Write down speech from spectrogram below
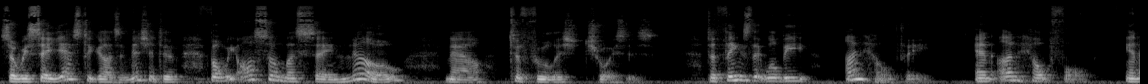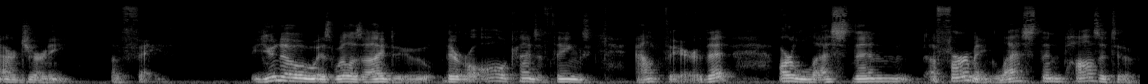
So we say yes to God's initiative, but we also must say no now to foolish choices, to things that will be unhealthy and unhelpful in our journey of faith. You know as well as I do, there are all kinds of things out there that are less than affirming, less than positive,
